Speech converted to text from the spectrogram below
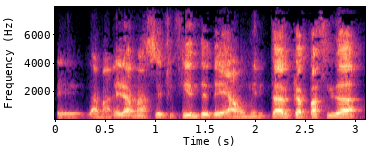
eh, la manera más eficiente de aumentar capacidad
